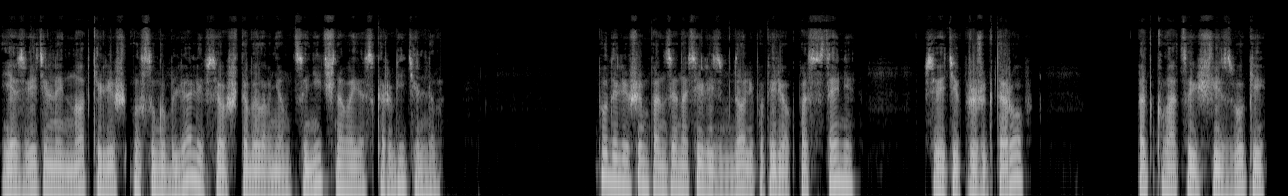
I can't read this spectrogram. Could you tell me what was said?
язвительные нотки лишь усугубляли все, что было в нем циничного и оскорбительного. Пудели шимпанзе носились вдоль и поперек по сцене, в свете прожекторов, под звуки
